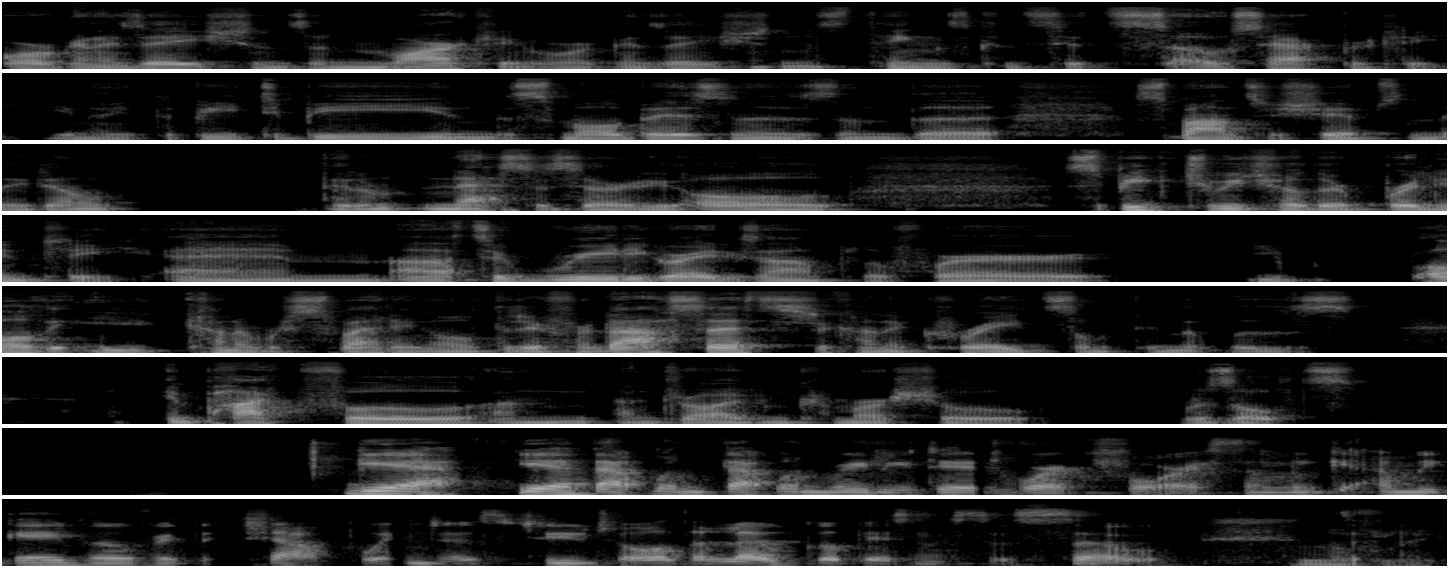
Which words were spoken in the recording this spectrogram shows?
organizations and marketing organizations things can sit so separately you know the b2b and the small business and the sponsorships and they don't they don't necessarily all speak to each other brilliantly um, and that's a really great example of where you all that you kind of were sweating all the different assets to kind of create something that was impactful and, and driving commercial results yeah, yeah, that one that one really did work for us, and we and we gave over the shop windows too to all the local businesses. So lovely.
